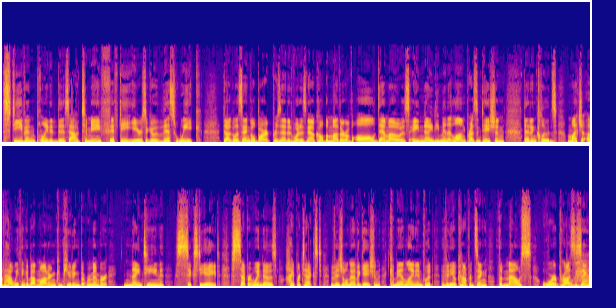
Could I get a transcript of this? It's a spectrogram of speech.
Stephen pointed this out to me 50 years ago this week. Douglas Engelbart presented what is now called the mother of all demos, a 90 minute long presentation that includes much of how we think about modern computing. But remember, 1968. Separate windows, hypertext, visual navigation, command line input, video conferencing, the mouse, word processing, Wow.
